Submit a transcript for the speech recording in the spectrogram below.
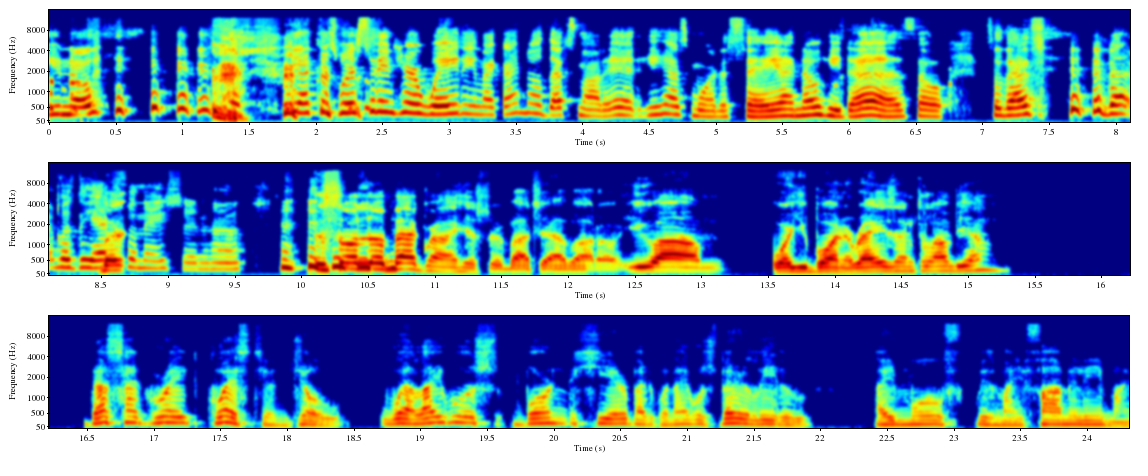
you know, yeah, because we're sitting here waiting. Like I know that's not it. He has more to say. I know he does. So, so that's that was the explanation, but, huh? so a little background history about you, Alvaro. You um, were you born and raised in Colombia? That's a great question, Joe. Well, I was born here, but when I was very little, I moved with my family, my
